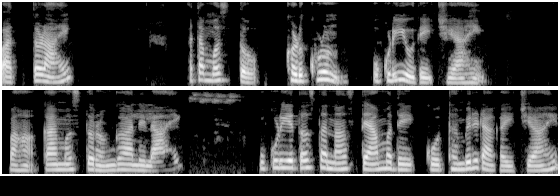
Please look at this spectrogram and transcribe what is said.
पातळ आहे. आता मस्त खडखडून उकडी येऊ द्यायची आहे. पहा काय मस्त रंग आलेला आहे. उकडी येत असतानाच त्यामध्ये कोथिंबीर टाकायची आहे.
